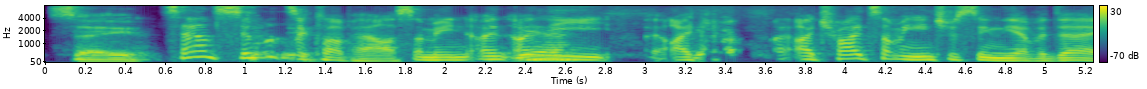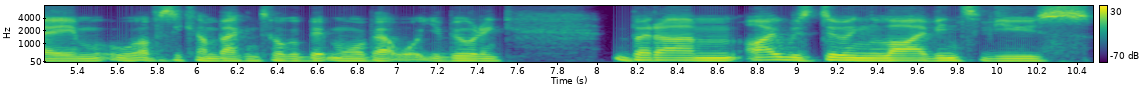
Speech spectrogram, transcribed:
so it sounds similar to clubhouse i mean only yeah. i I tried something interesting the other day, and we'll obviously come back and talk a bit more about what you're building. But um, I was doing live interviews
